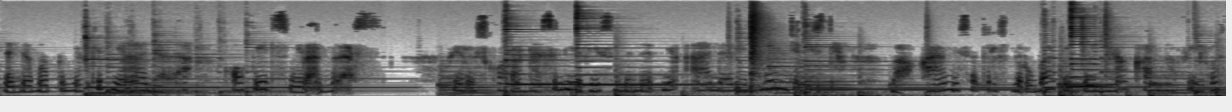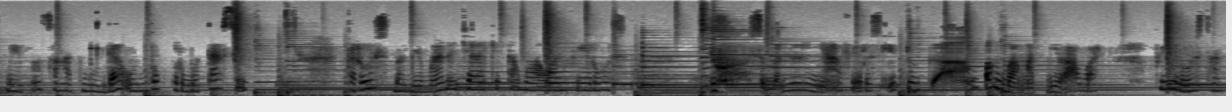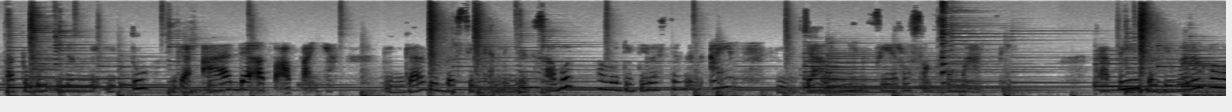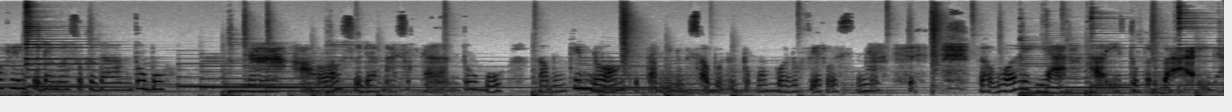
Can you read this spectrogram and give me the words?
dan nama penyakitnya adalah COVID-19. Virus corona sendiri sebenarnya ada ribuan jenisnya, bahkan bisa terus berubah tipenya karena virus memang sangat mudah untuk bermutasi. Terus bagaimana cara kita melawan virus? Duh, sebenarnya virus itu gampang banget dilawan. Virus tanpa tubuh inangnya itu gak ada apa-apanya tinggal dibersihkan dengan sabun lalu dibilas dengan air dijamin virus langsung mati. Tapi bagaimana kalau virus sudah masuk ke dalam tubuh? Nah kalau sudah masuk dalam tubuh gak mungkin dong kita minum sabun untuk membunuh virusnya. Gak boleh ya hal itu berbahaya.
